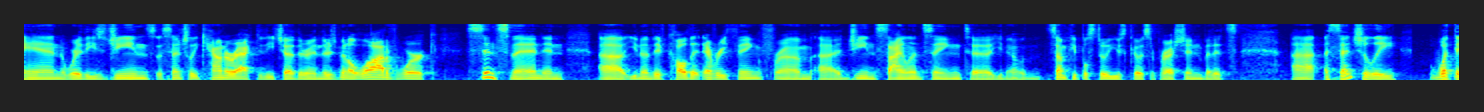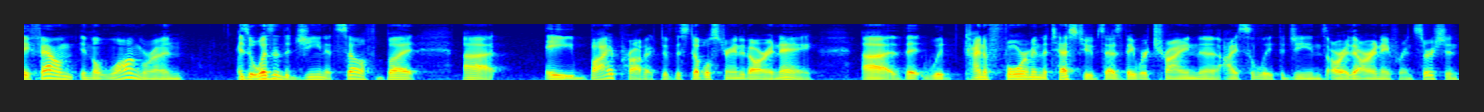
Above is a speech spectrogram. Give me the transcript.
and where these genes essentially counteracted each other. And there's been a lot of work since then, and uh, you know they've called it everything from uh, gene silencing to you know some people still use co-suppression, but it's uh, essentially what they found in the long run is it wasn't the gene itself, but uh, a byproduct of this double-stranded RNA uh, that would kind of form in the test tubes as they were trying to isolate the genes or the RNA for insertion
